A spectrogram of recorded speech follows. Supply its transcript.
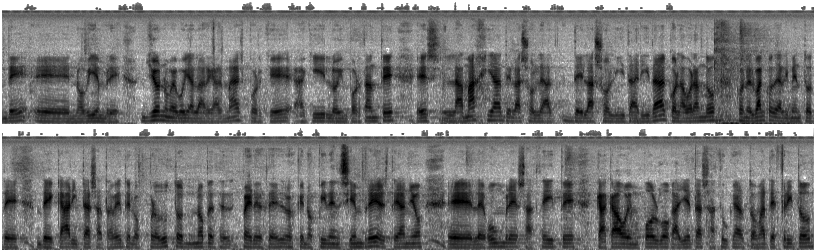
de eh, noviembre. Yo no me voy a alargar más porque aquí lo importante es la magia de la, de la solidaridad colaborando con el Banco de Alimentos de, de Cáritas a través de los productos no perecederos que nos piden siempre. Este año eh, legumbres, aceite, cacao en polvo, galletas, azúcar, tomate frito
